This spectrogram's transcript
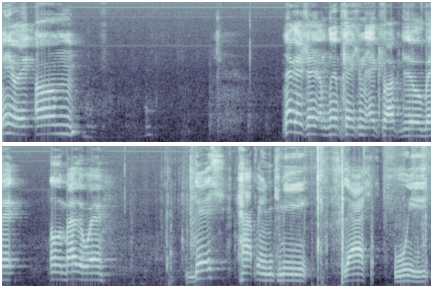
Anyway, um, like I said, I'm gonna play some Xbox a little bit. Oh, and by the way, this happened to me last week.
